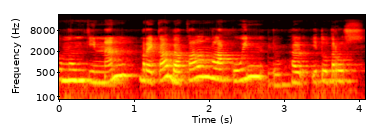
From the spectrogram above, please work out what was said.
kemungkinan mereka bakal ngelakuin itu hal itu terus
